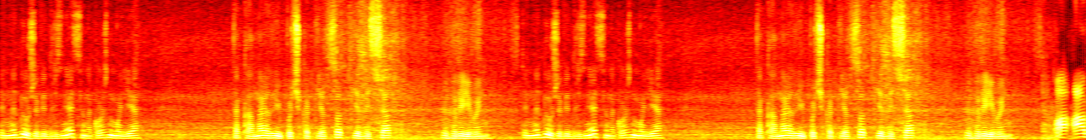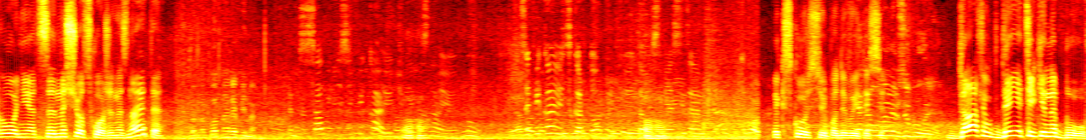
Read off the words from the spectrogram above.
Ти не дуже відрізняється, на кожному є така наліпочка 550 гривень. Ти не дуже відрізняється, на кожному є така наліпочка 550 гривень. А аронія це на що схоже, не знаєте? Це на плотна рябіна. Сало не запікають, я не знаю. Ну, запікають з картопелькою, там Ага. з м'ясцем. Екскурсію подивитися. Вони вже були Да, де я тільки не був.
